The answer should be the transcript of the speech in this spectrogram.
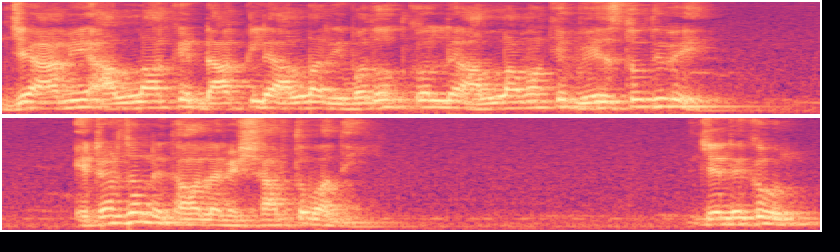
যে আমি আল্লাহকে ডাকলে, আল্লাহর ইবাদত করলে আল্লাহ আমাকে বেহেস্ত দিবে? এটার জন্য তাহলে আমি স্বার্থবাদী। যে দেখুন,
